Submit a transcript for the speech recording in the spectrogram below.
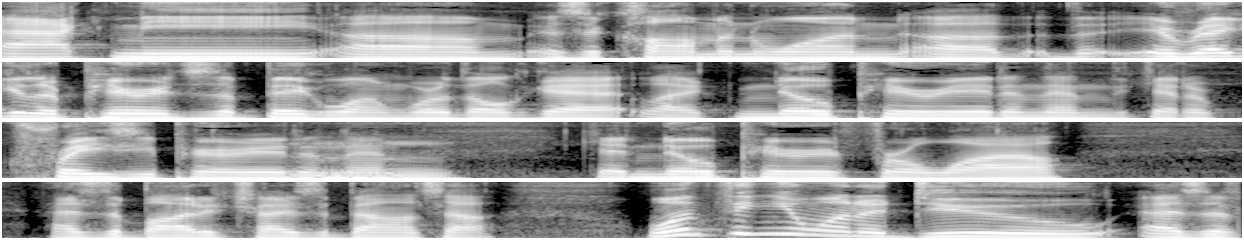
Acne um, is a common one. Uh, the irregular periods is a big one where they'll get like no period and then get a crazy period and then get no period for a while as the body tries to balance out. One thing you want to do as a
